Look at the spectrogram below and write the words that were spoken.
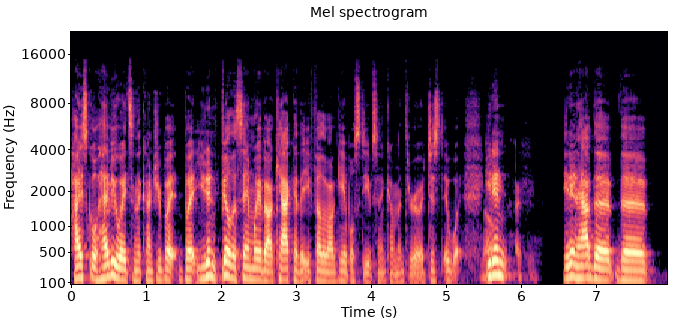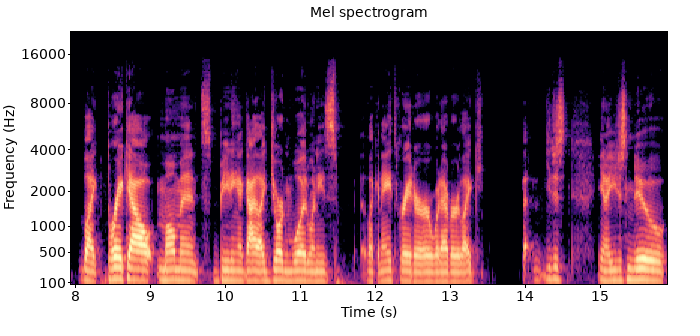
high school heavyweights in the country. But but you didn't feel the same way about Catka that you felt about Gable Steveson coming through. It just it no, he didn't he didn't have the the like breakout moments beating a guy like Jordan Wood when he's like an eighth grader or whatever. Like you just you know you just knew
